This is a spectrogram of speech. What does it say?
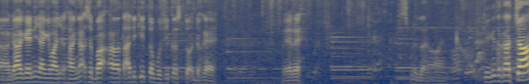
Ha, garam ni jangan banyak sangat sebab uh, tak ada kita chicken stock dah kan. Beres. Bismillahirrahmanirrahim. Okey, kita kacau.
